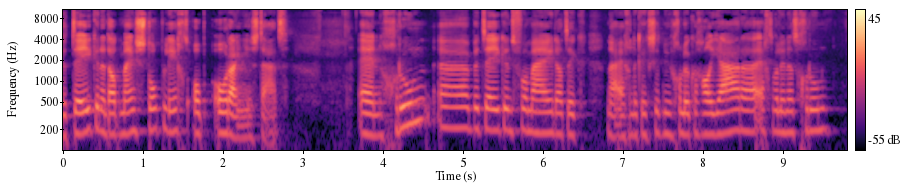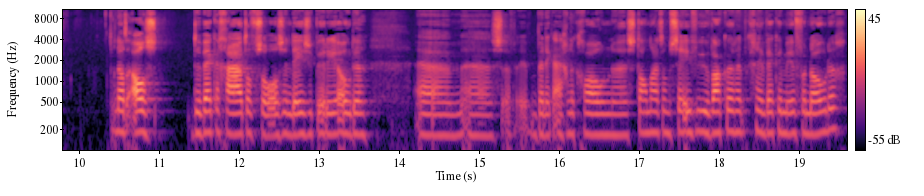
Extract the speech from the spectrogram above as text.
de tekenen dat mijn stoplicht op oranje staat. En groen uh, betekent voor mij dat ik, nou eigenlijk, ik zit nu gelukkig al jaren echt wel in het groen. Dat als de wekker gaat, of zoals in deze periode, um, uh, ben ik eigenlijk gewoon uh, standaard om 7 uur wakker. Heb ik geen wekker meer voor nodig.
